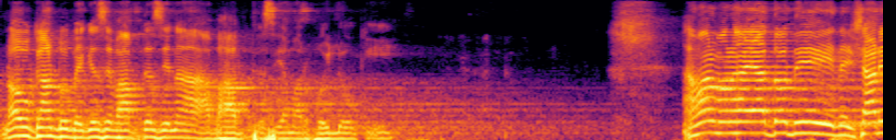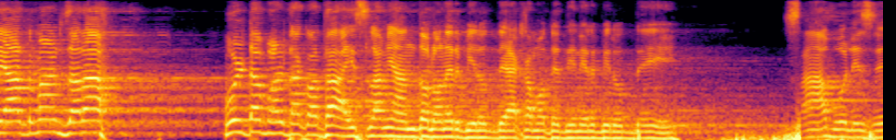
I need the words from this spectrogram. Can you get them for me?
নৌকা ডুবে গেছে, ভাবতেছি না। ভাবতেছি আমার হইল কি? আমার মনে হয় এতদিন এই সাড়ে আট মাস যারা উল্টা পাল্টা কথা ইসলামী আন্দোলনের বিরুদ্ধে, একামতে দিনের বিরুদ্ধে যা বলেছে,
